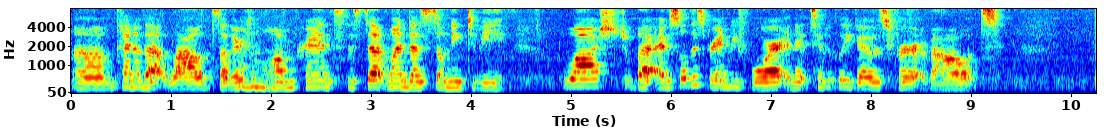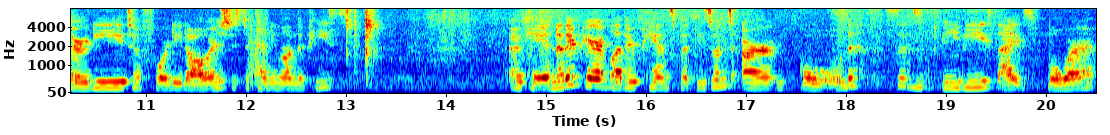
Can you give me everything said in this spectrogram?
um, kind of that loud southern mom print. The step one does still need to be washed, but I've sold this brand before and it typically goes for about 30 to $40 just depending on the piece. Okay, another pair of leather pants, but these ones are gold. This is BB size 4.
